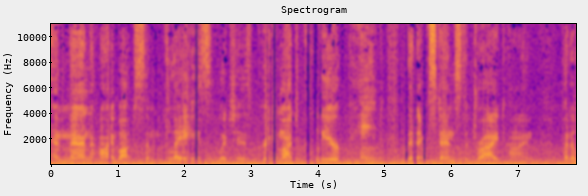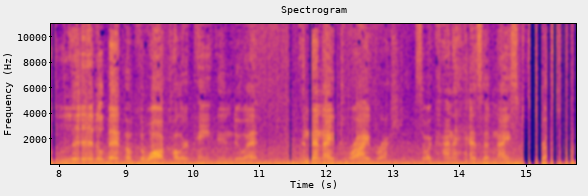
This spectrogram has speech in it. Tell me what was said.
and then I bought some glaze which is pretty much clear paint that extends the dry time put a little bit of the wall color paint into it and then I dry brushed it so it kind of has a nice distress look.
